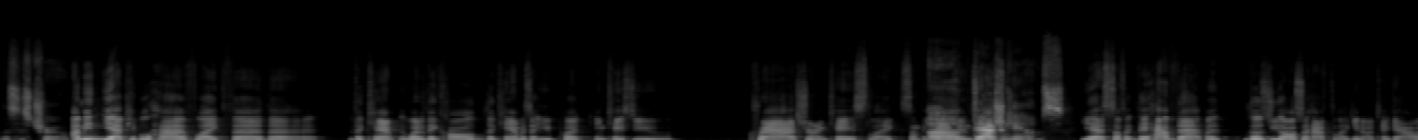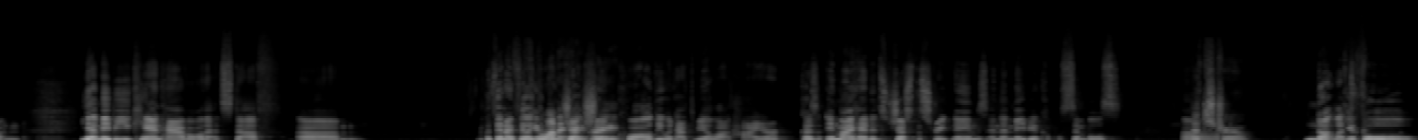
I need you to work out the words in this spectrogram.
This is true. I mean, yeah, people have like the the the cam. What are they called? The cameras that you put in case you crash or in case like something Um, happens. dash cams. Yeah, stuff like they have that, but those you also have to like you know take out and yeah, maybe you can have all that stuff. Um, but then I feel If like the projection quality would have to be a lot higher because in my head it's just the street names and then maybe a couple symbols. That's Um, true. not like You full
